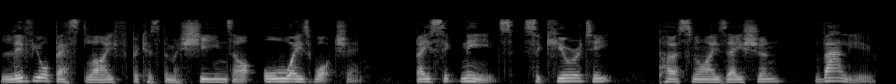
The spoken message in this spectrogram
Live your best life because the machines are always watching basic needs, security, personalization, value.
